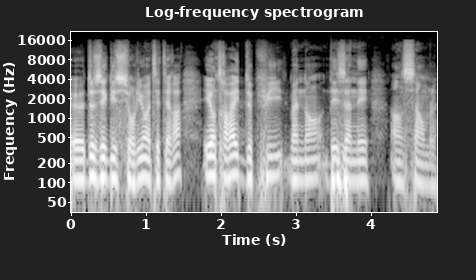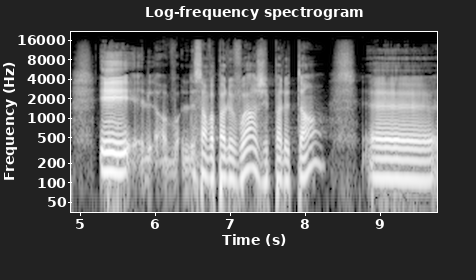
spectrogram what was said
euh, deux églises sur Lyon, etc. Et on travaille depuis maintenant des années ensemble. Et ça, on ne va pas le voir, j'ai pas le temps. Euh,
